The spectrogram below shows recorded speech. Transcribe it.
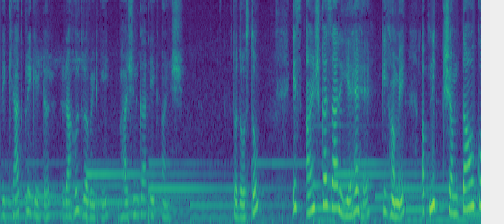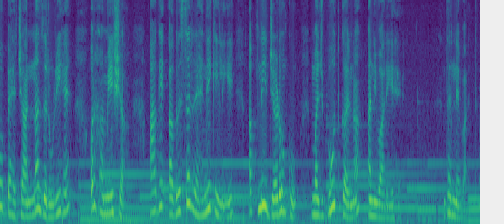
विख्यात क्रिकेटर राहुल द्रविड़ के भाषण का एक अंश। तो दोस्तों, इस अंश का सार यह है कि हमें अपनी क्षमताओं को पहचानना ज़रूरी है और हमेशा आगे अग्रसर रहने के लिए अपनी जड़ों को मज़बूत करना अनिवार्य है। धन्यवाद।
